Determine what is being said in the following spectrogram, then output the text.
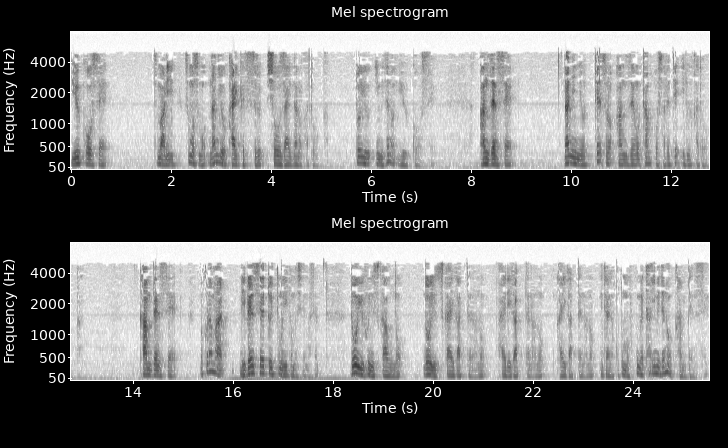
有効性、つまりそもそも何を解決する商材なのかどうかという意味での有効性。安全性。何によってその安全を担保されているかどうか。簡便性。これはまあ利便性と言ってもいいかもしれません。どういうふうに使うの？どういう使い勝手なの？入り勝手なの？買い勝手なの？みたいなことも含めた意味での簡便性。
